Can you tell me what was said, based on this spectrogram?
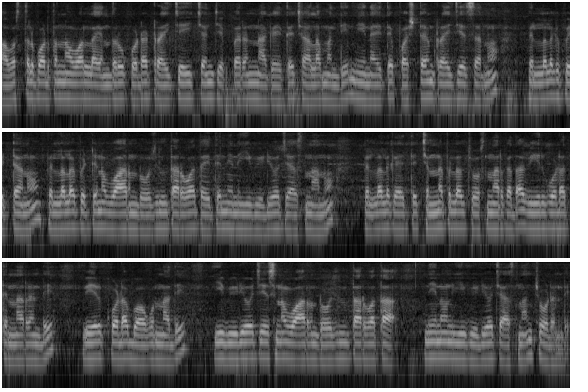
అవస్థలు పడుతున్న వాళ్ళ అందరూ కూడా ట్రై చేయొచ్చు అని చెప్పారని నాకైతే చాలామంది. నేనైతే ఫస్ట్ టైం ట్రై చేశాను. పిల్లలకి పెట్టాను. పిల్లలు పెట్టిన వారం రోజుల తర్వాత అయితే నేను ఈ వీడియో చేస్తున్నాను. పిల్లలకి అయితే చిన్న పిల్లలు చూస్తున్నారు కదా వీరు కూడా తిన్నారండి. వీరికి కూడా బాగున్నది. ఈ వీడియో చేసిన వారం రోజుల తర్వాత నేను ఈ వీడియో చేస్తున్నాను. చూడండి.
